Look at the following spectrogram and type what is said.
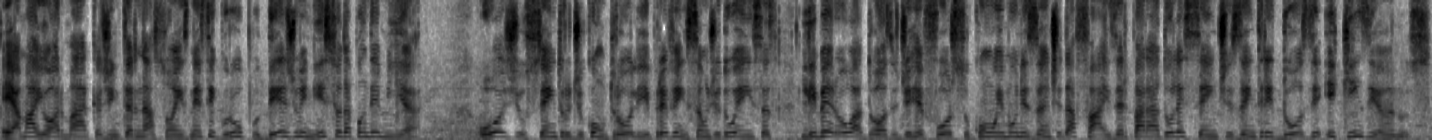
É a maior marca de internações nesse grupo desde o início da pandemia. Hoje, o Centro de Controle e Prevenção de Doenças liberou a dose de reforço com o imunizante da Pfizer para adolescentes entre 12 e 15 anos.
